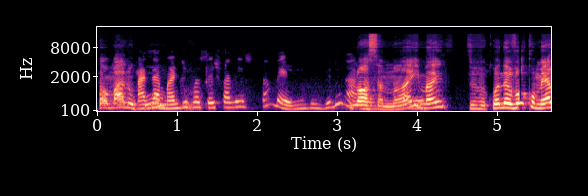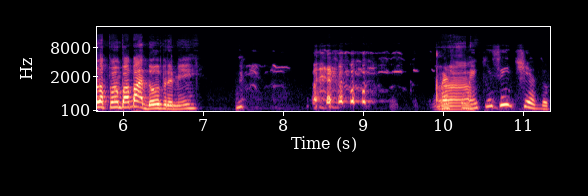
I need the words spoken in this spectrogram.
Tomar no Mas cu. a mãe de vocês fazem isso também, não duvido nada. Nossa, mãe, mãe, quando eu vou comer, ela põe um babador pra mim. Mas Ah, também que sentido?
